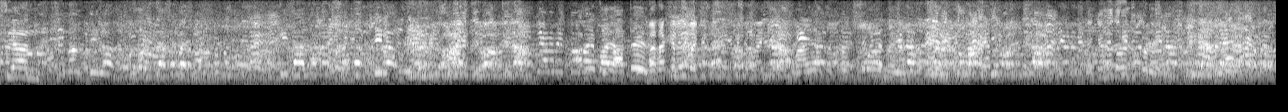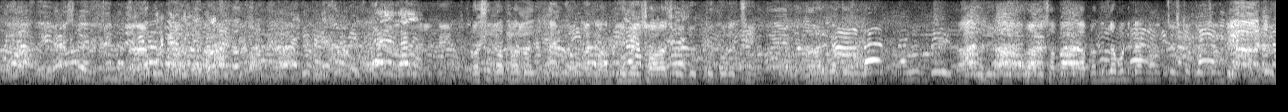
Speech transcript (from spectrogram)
অফিসিয়াল দর্শক আপনাদের মাধ্যমে সরাসরি যুক্ত করেছি। আপনাদের যেমনটি দেখানোর চেষ্টা করছেন বাংলাদেশের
